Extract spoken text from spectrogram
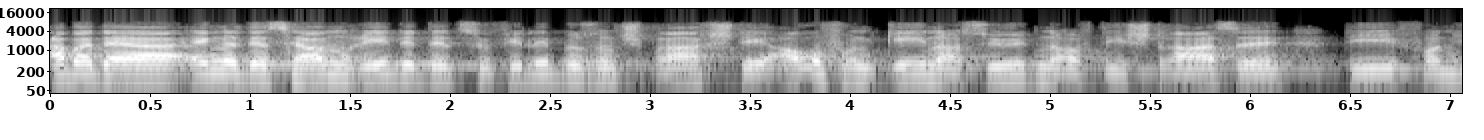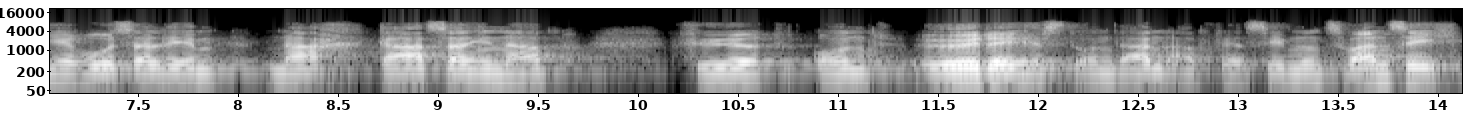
Aber der Engel des Herrn redete zu Philippus und sprach, steh auf und geh nach Süden auf die Straße, die von Jerusalem nach Gaza hinab führt und öde ist. Und dann ab Vers 27,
